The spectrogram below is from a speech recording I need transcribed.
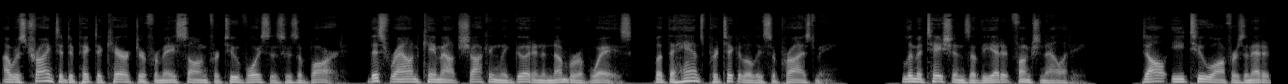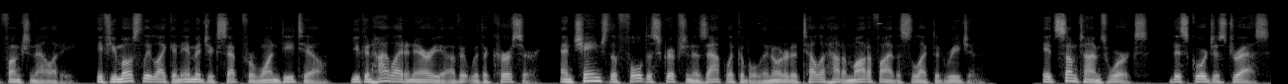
I was trying to depict a character from A Song for Two Voices who's a bard. This round came out shockingly good in a number of ways, but the hands particularly surprised me. Limitations of the edit functionality. DALL-E 2 offers an edit functionality. If you mostly like an image except for one detail, you can highlight an area of it with a cursor, and change the full description as applicable in order to tell it how to modify the selected region. It sometimes works, this gorgeous dress,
